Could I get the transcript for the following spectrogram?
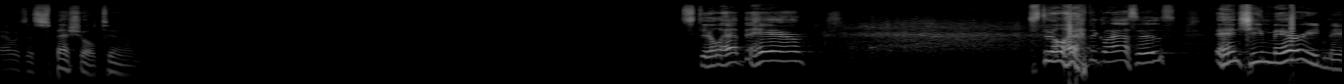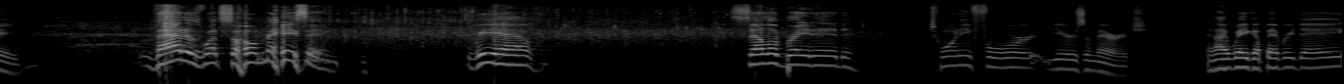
That was a special tune. Still had the hair, still had the glasses, and she married me. That is what's so amazing. We have celebrated 24 years of marriage. And I wake up every day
